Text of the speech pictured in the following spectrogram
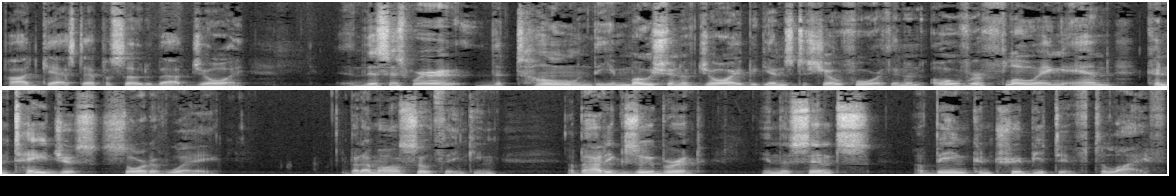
podcast episode about joy. This is where the tone, the emotion of joy begins to show forth in an overflowing and contagious sort of way. But I'm also thinking about exuberant in the sense of being contributive to life.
